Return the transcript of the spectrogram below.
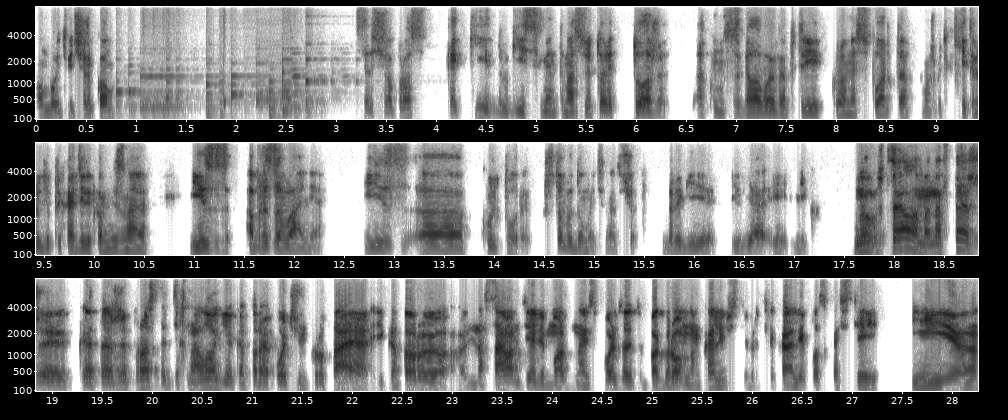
он будет вечерком. Следующий вопрос. Какие другие сегменты массовой аудитории тоже окунутся с головой в Web3, кроме спорта? Может быть, какие-то люди приходили к вам, не знаю, из образования, из э, культуры. Что вы думаете на этот счет, дорогие Илья и Ник? Ну, в целом, NFT же, это же просто технология, которая очень крутая и которую на самом деле можно использовать в огромном количестве вертикалей и плоскостей. И э,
